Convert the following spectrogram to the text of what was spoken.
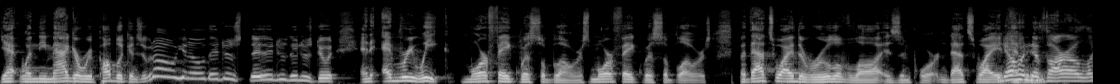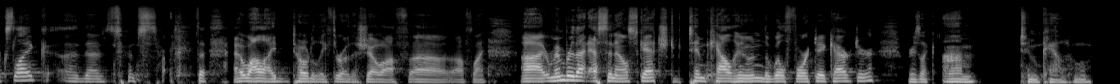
Yet when the MAGA Republicans do it, oh, you know, they just they, just they just do it. And every week, more fake whistleblowers, more fake whistleblowers. But that's why the rule of law is important. That's why You know who evidence- Navarro looks like? Uh, that's, I'm sorry. Uh, while I totally throw the show off uh, offline, uh, remember that SNL sketch, Tim Calhoun, the Will Forte character, where he's like, "I'm Tim Calhoun,"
